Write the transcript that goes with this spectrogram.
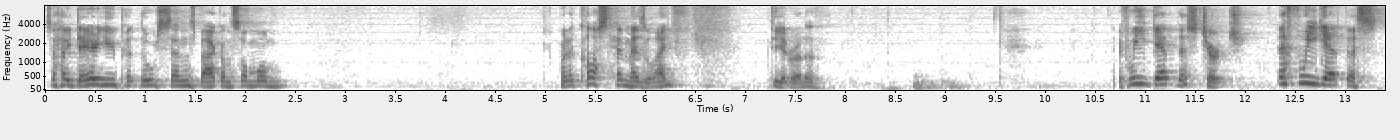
So how dare you put those sins back on someone when it cost him his life to get rid of? Them. If we get this, church, if we get this,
